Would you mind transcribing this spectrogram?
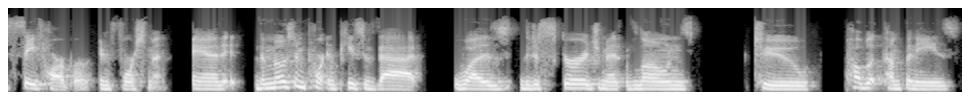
safe harbor enforcement. And it, the most important piece of that was the discouragement of loans to public companies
